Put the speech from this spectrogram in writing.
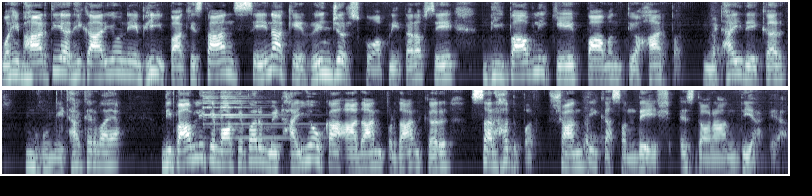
वहीं भारतीय अधिकारियों ने भी पाकिस्तान सेना के रेंजर्स को अपनी तरफ़ से दीपावली के पावन त्योहार पर मिठाई देकर मुँह मीठा करवाया। दीपावली के मौके पर मिठाइयों का आदान प्रदान कर सरहद पर शांति का संदेश इस दौरान दिया गया।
